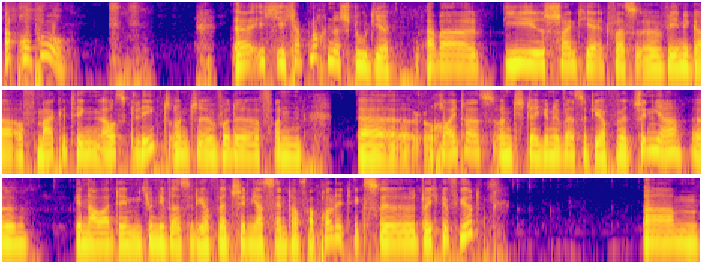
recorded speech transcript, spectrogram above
apropos. Äh, ich ich habe noch eine Studie, aber die scheint hier etwas äh, weniger auf Marketing ausgelegt und äh, wurde von äh, Reuters und der University of Virginia, äh, genauer dem University of Virginia Center for Politics, äh, durchgeführt. Ähm,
